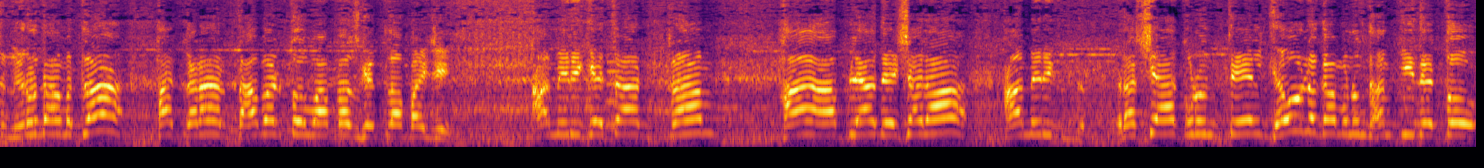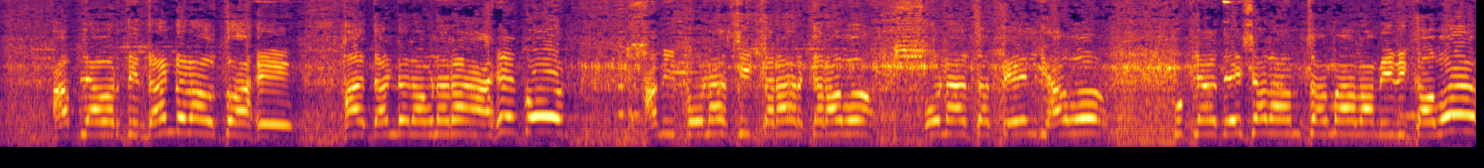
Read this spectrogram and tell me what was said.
विरोधामधला हा करार ताबडतोब वापस घेतला पाहिजे. अमेरिकेचा ट्रम्प हा आपल्या देशाला अमेरिक रशियाकडून तेल घेऊ नका म्हणून धमकी देतो. आपल्यावरती दंड लावतो आहे. हा दंड लावणारा आहे कोण? आम्ही कोणाशी करार करावं? कोणाचं तेल घ्यावं? कुठल्या देशाला आमचा माल आम्ही विकावं?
